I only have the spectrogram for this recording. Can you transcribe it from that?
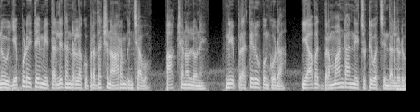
నువ్వు ఎప్పుడైతే మీ తల్లిదండ్రులకు ప్రదక్షిణ ఆరంభించావో ఆ క్షణంలోనే నీ ప్రతిరూపం కూడా యావత్ బ్రహ్మాండాన్ని చుట్టి వచ్చిందల్లుడు.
